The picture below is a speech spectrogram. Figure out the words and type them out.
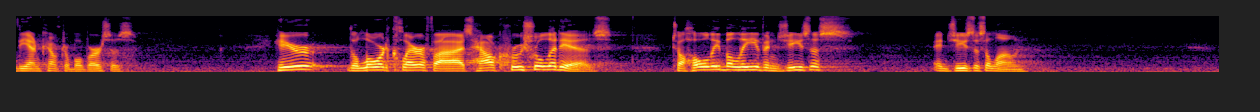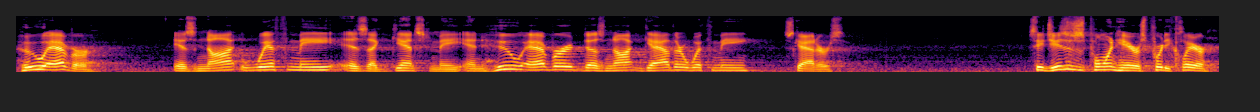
the uncomfortable verses. Here, the Lord clarifies how crucial it is to wholly believe in Jesus and Jesus alone. Whoever is not with me is against me, and whoever does not gather with me scatters. See, Jesus' point here is pretty clear.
